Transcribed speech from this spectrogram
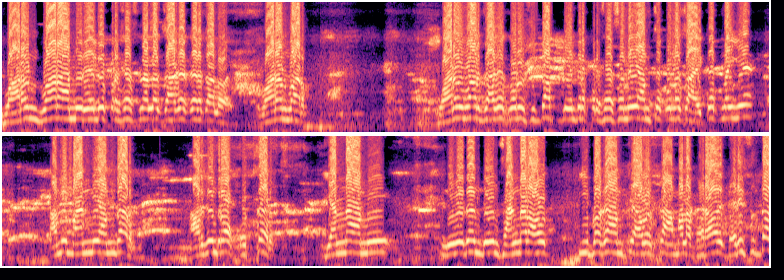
वारंवार आम्ही रेल्वे प्रशासनाला जागा करत आलो आहे. वारंवार. वारंवार जागा करून सुद्धा केंद्र प्रशासनही आमचं कोणाचं ऐकत नाहीये. आम्ही माननीय आमदार अर्जुनराव खोतकर यांना आम्ही निवेदन देऊन सांगणार आहोत की बघा आमची अवस्था आम्हाला घरा घरी सुद्धा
